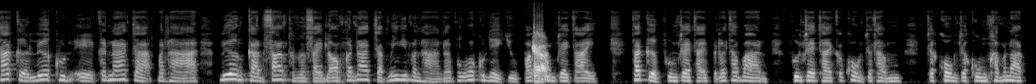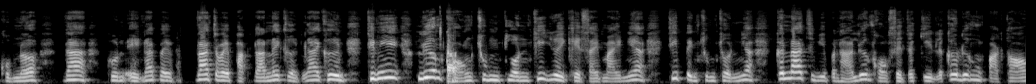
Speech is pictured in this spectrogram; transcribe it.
ถ้าเกิดเลือกคุณเอกก็น่าจะปัญหาเรื่องการสร้างถนนสายรองก็น่าจะไม่มีปัญหานะเพราะว่าคุณเอกอยู่พรรคครับภูมิใจไทย ถ้าเกิดภูมิใจไทยเป็นรัฐบาล ภูมิใจไทยก็คงจะทำจะคงจะคุมคมนาคมเนอะน่าคุณเอกน่าไปน่าจะไปผลักดันให้เกิดง่ายขึ้น ทีนี้เรื่องของชุมชนที่อยู่ในเขตสายไหมเนี่ยที่เป็นชุมชนเนี่ยก็น่าจะมีปัญหาเรื่องของเศรษฐกิจแล้วก็เรื่องของปากท้อง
